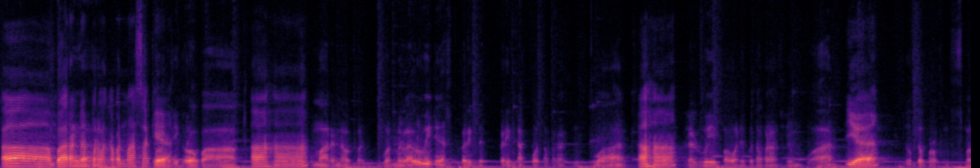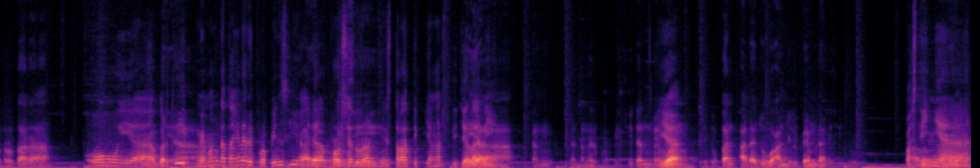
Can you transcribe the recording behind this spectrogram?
Ah, barang dan Ya. perlengkapan masak ya. seperti gerobak Aha. kemarin dapat bantuan melalui dinas perindak, perindak kota Parangtribuan Aha. melalui Pak Wali Kota Parangtribuan Iya. itu ke provinsi Sumatera Utara Oh iya, berarti Ya. memang datangnya dari provinsi ya. Iya, Ada provinsi. prosedur administratif yang harus dijalani. Iya, dan datang dari provinsi dan memang Iya. itu kan ada juga andil Pemda di situ pastinya Kalau, ya,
